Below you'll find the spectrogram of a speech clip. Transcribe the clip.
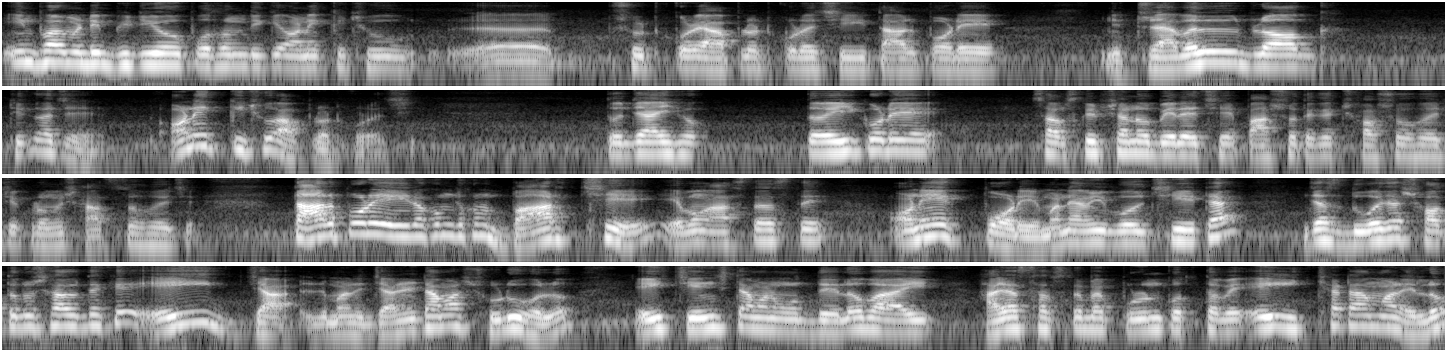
ইনফরমেটিভ ভিডিও প্রথম দিকে অনেক কিছু শ্যুট করে আপলোড করেছি। তারপরে ট্রাভেল ব্লগ ঠিক আছে? অনেক কিছু আপলোড করেছি। তো যাই হোক তো এই করে সাবস্ক্রিপশানও বেড়েছে, পাঁচশো থেকে ছশো হয়েছে, ক্রমে সাতশো হয়েছে। তারপরে এইরকম যখন বাড়ছে এবং আস্তে আস্তে অনেক পরে মানে আমি বলছি এটা জাস্ট দু হাজার সতেরো সাল থেকে এই মানে জার্নিটা আমার শুরু হলো, এই চেঞ্জটা আমার মধ্যে এলো বা এই হাজার সাবস্ক্রাইবার পূরণ করতে হবে, এই ইচ্ছাটা আমার এলো।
